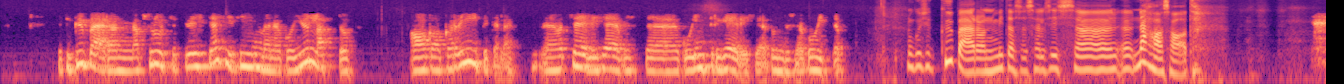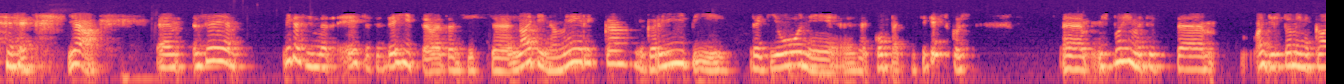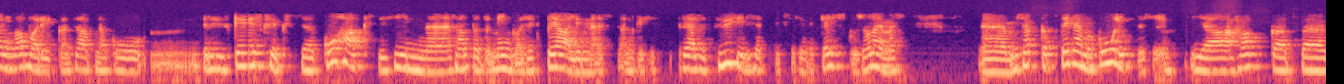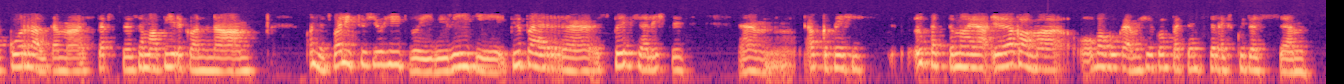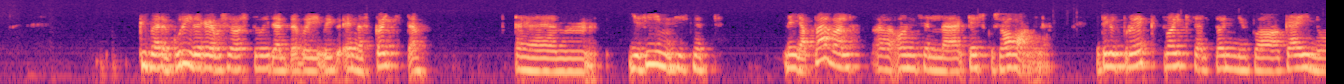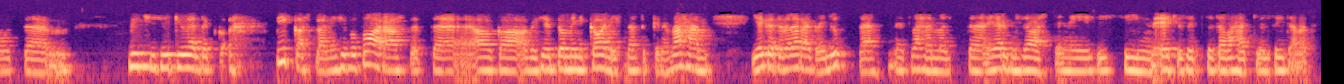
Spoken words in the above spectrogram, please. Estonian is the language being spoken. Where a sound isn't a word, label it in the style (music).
et küber on absoluutselt ju Eesti asi, siin me nagu ei üllatu, aga Kariibidele, vot see oli see, mis nagu intrigeeris ja tundus väga huvitav. no kui see küber on, mida sa seal siis äh, näha saad (laughs) jaa, see mida siin eestlased ehitavad, on siis äh, Ladina-Ameerika ja Kariibi regiooni äh, kompetentsikeskus, äh, mis põhimõtteliselt ongi siis Dominikaani vabariik on, saab nagu mm, selliseks keskseks kohaks ja siin Santo Domingos ehk pealinnas ongi siis reaalselt füüsiliselt üks selline keskus olemas, mis hakkab tegema koolitusi ja hakkab korraldama siis täpselt sedasama piirkonna äh, on need valitsusjuhid või, või riigi küberspetsialistid ähm,, hakkab meil siis õpetama ja, ja jagama oma kogemusi ja kompetentsi selleks, kuidas ähm, küberkuritegevuse vastu võidelda või, või ennast kaitsta ähm,. ja siin siis nüüd neljapäeval äh, on selle keskuse avamine ja tegelikult projekt vaikselt on juba käinud ähm,, võiks isegi öelda (laughs) pikas plaanis juba paar aastat, aga, aga siia Dominikaanist natukene vähem. Ja ega ta veel ära ka ei lõppe, et vähemalt järgmise aastani siis siin eestlased seda vahet veel sõidavad.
